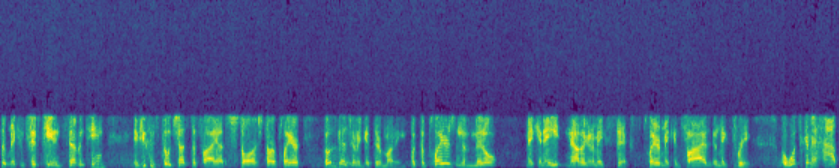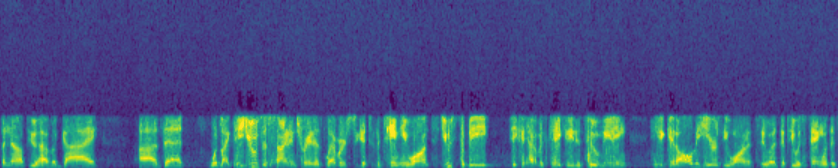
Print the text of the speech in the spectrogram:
they're making 15 and 17. If you can still justify a star star player, those guys are going to get their money. But the players in the middle making 8, now they're going to make 6. Player making 5 is going to make 3. But what's going to happen now if you have a guy uh, that would like to use a sign and trade as leverage to get to the team he wants? Used to be he could have his cake and eat it too, meaning he could get all the years he wanted to as if he was staying with his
